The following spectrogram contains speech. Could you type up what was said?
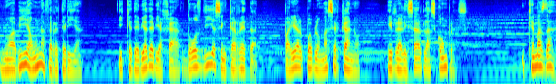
no había una ferretería y que debía de viajar dos días en carreta para ir al pueblo más cercano y realizar las compras. ¿Qué más da?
